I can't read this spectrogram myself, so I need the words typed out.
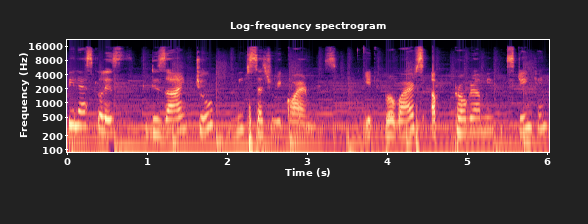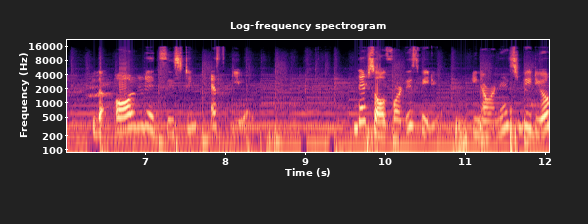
PLSQL is designed to meet such requirements. It provides a programming extension to the already existing SQL. That's all for this video. In our next video,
